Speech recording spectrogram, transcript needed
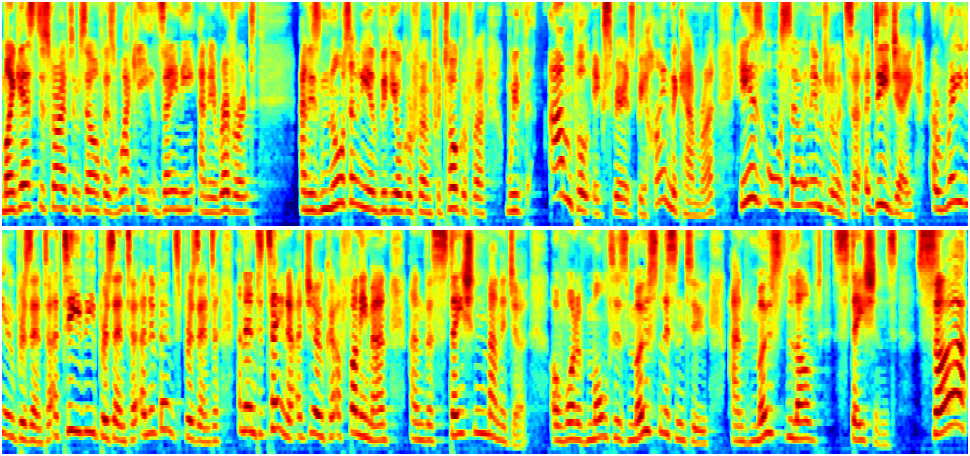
My guest describes himself as wacky, zany, and irreverent, and is not only a videographer and photographer with ample experience behind the camera, he is also an influencer, a DJ, a radio presenter, a TV presenter, an events presenter, an entertainer, a joker, a funny man, and the station manager of one of Malta's most listened to and most loved stations. Sir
